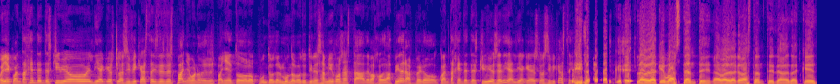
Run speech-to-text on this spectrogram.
Oye, ¿cuánta gente te escribió el día que os clasificasteis desde España? Bueno, desde España y todos los puntos del mundo, porque tú tienes amigos hasta debajo de las piedras, pero ¿cuánta gente te escribió ese día, el día que os clasificasteis? La verdad que, la verdad que bastante, la verdad que bastante, la verdad que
